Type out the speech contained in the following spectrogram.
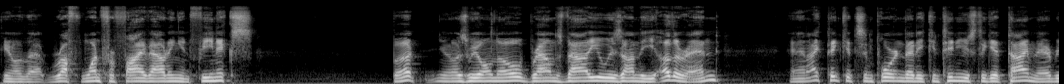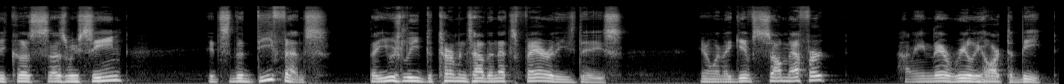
you know, that rough one for five outing in Phoenix. But, you know, as we all know, Brown's value is on the other end. And I think it's important that he continues to get time there because, as we've seen, it's the defense that usually determines how the Nets fare these days. You know, when they give some effort, I mean, they're really hard to beat.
